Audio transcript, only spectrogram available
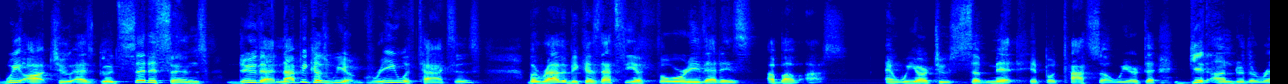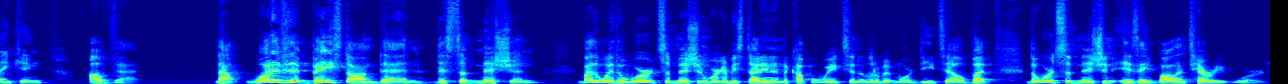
we ought to, as good citizens, do that. Not because we agree with taxes, but rather because that's the authority that is above us. And we are to submit, hypotasso. We are to get under the ranking of that. Now, what is it based on then, this submission? By the way, the word submission, we're going to be studying in a couple weeks in a little bit more detail, but the word submission is a voluntary word.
